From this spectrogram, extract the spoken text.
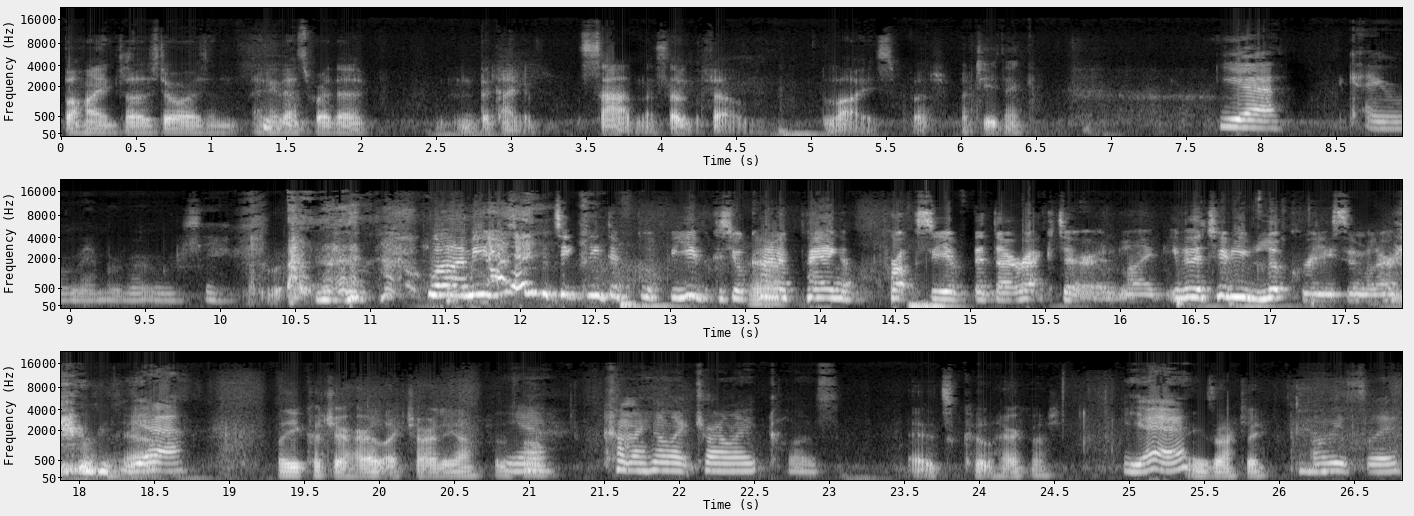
behind closed doors, and I think hmm. that's where the the kind of sadness of the film lies. But what do you think? Yeah. I can't even remember what we were saying. Well, I mean, it's particularly difficult for you because you're kind of playing a proxy of the director, and like, even the two of you look really similar and everything. Yeah. Yeah. Well, you cut your hair like Charlie after the Yeah. film. Cut my hair like Charlie because It's a cool haircut. yeah, Exactly. obviously.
